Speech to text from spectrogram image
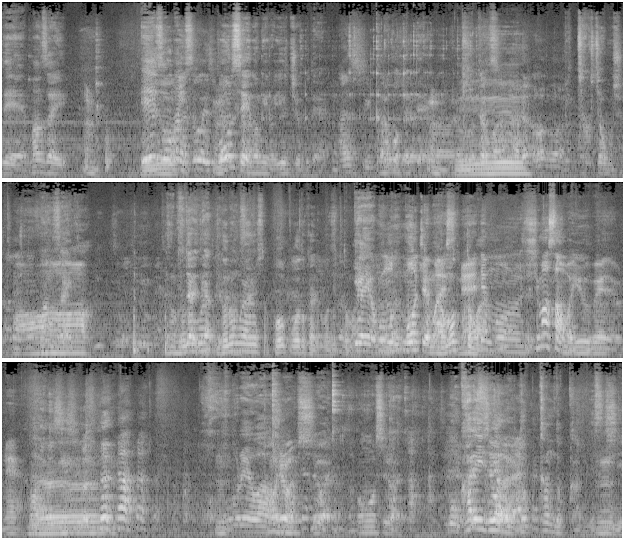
で漫才、映像ないんですよ。音声のみの YouTube で。残ってて、聞いたんです。よめちゃくちゃ面白い。漫才。あそのど2人でやってるのぐらいどのぐらいの人？ポーポーとかよりもずっと前いやいやもうーももうちょい前ですね。でも島さんは有名だよね。これは面白い。面白い。面白い。もう会場もどっかんどっかんですし、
